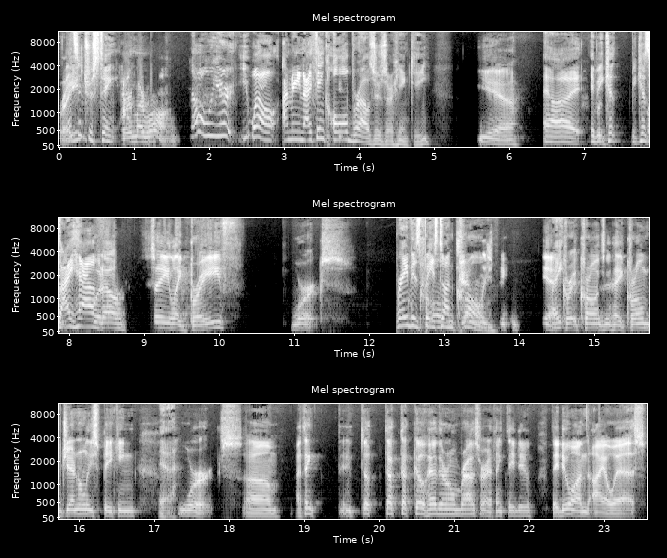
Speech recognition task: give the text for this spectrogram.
right? That's interesting. Or am I wrong? No, you're well. I mean, I think all browsers are hinky. Yeah. Uh, because because but, I have. But I'll say like Brave works Brave is Chrome, based on Chrome. Speaking, yeah, right? Chrome. Hey, Chrome generally speaking, yeah. works. Um, I think Duck, DuckDuckGo have their own browser. I think they do. They do on iOS.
